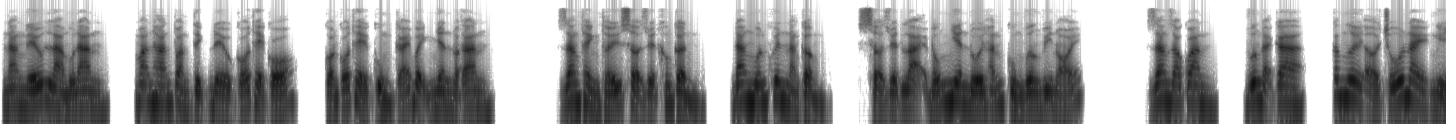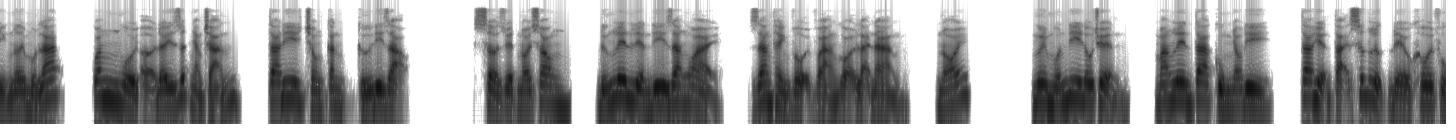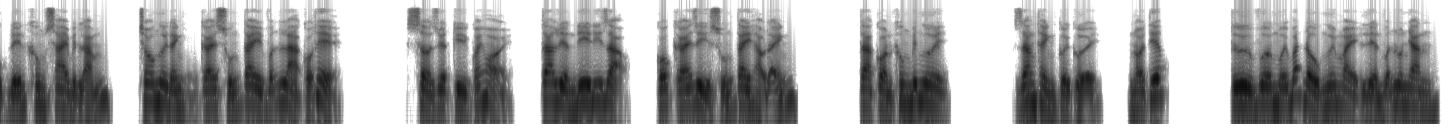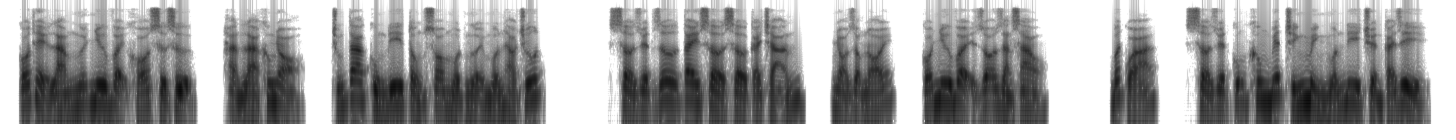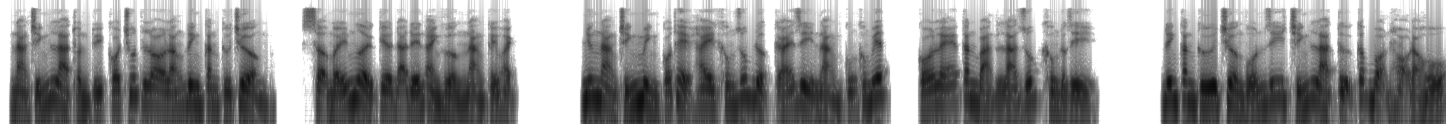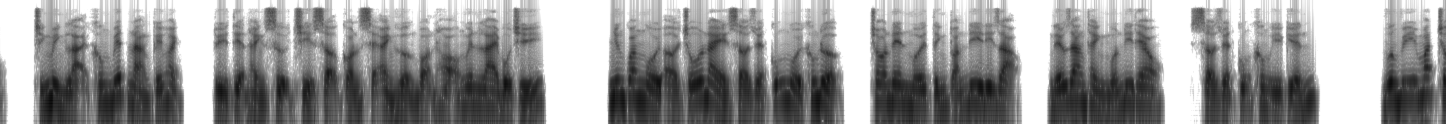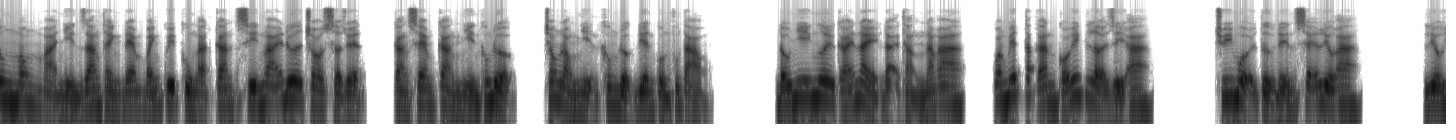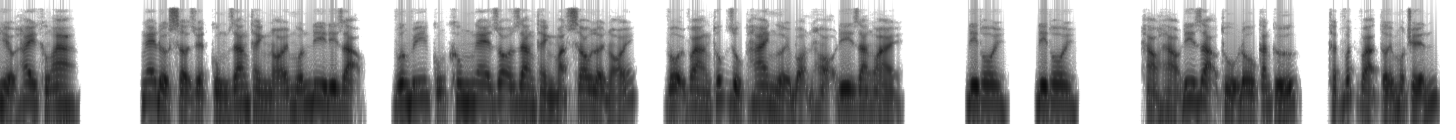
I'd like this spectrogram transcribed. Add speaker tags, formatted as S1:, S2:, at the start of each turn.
S1: nàng nếu là muốn ăn, mạn hán toàn tịch đều có thể có, còn có thể cùng cái bệnh nhân đoạt ăn. Giang Thành thấy sở duyệt không cần, đang muốn khuyên nàng cầm, sở duyệt lại bỗng nhiên đối hắn cùng Vương Vĩ nói. Giang giáo quan, Vương đại ca, các ngươi ở chỗ này nghỉ ngơi một lát, quăng ngồi ở đây rất nhàm chán, ta đi trong căn cứ đi dạo. Sở duyệt nói xong, đứng lên liền đi ra ngoài, Giang Thành vội vàng gọi lại nàng, nói. Ngươi muốn đi đâu chuyển, mang lên ta cùng nhau đi, ta hiện tại sức lực đều khôi phục đến không sai biệt lắm, cho ngươi đánh cái xuống tay vẫn là có thể. Sở duyệt kỳ quái hỏi, ta liền đi đi dạo, có cái gì xuống tay hảo đánh. Ta còn không biết ngươi. Giang Thành cười cười, nói tiếp. Từ vừa mới bắt đầu ngươi mày liền vẫn luôn nhăn, có thể làm ngươi như vậy khó xử sự, hẳn là không nhỏ, chúng ta cùng đi tổng so một người muốn hảo chút. Sở duyệt giơ tay sờ sờ cái chán, nhỏ giọng nói, có như vậy rõ ràng sao? Bất quá, sở duyệt cũng không biết chính mình muốn đi chuyển cái gì, nàng chính là thuần túy có chút lo lắng đinh căn cứ trường, sợ mấy người kia đã đến ảnh hưởng nàng kế hoạch. Nhưng nàng chính mình có thể hay không giúp được cái gì nàng cũng không biết, có lẽ căn bản là giúp không được gì. Đinh căn cứ trường vốn dĩ chính là tự cấp bọn họ đào hố, chính mình lại không biết nàng kế hoạch, tùy tiện hành sự chỉ sợ còn sẽ ảnh hưởng bọn họ nguyên lai bố trí. Nhưng quang ngồi ở chỗ này sở duyệt cũng ngồi không được, cho nên mới tính toán đi đi dạo, nếu Giang Thành muốn đi theo, sở duyệt cũng không ý kiến. Vương Vĩ mắt trông mong mà nhìn Giang Thành đem bánh quy cùng ạt can xin mãi đưa cho sở duyệt, càng xem càng nhìn không được, trong lòng nhịn không được điên cuồng phung tảo. Đầu nhi ngươi cái này đại thẳng Nam A, quang biết tắc ăn có ích lợi gì A. Truy muội tử đến sẽ liêu A. Liêu hiểu hay không A. Nghe được sở duyệt cùng Giang Thành nói muốn đi đi dạo, Vương Vĩ cũng không nghe rõ Giang Thành mặt sau lời nói, vội vàng thúc giục hai người bọn họ đi ra ngoài. Đi thôi, đi thôi. Hảo hảo đi dạo thủ đô căn cứ, thật vất vả tới một chuyến.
